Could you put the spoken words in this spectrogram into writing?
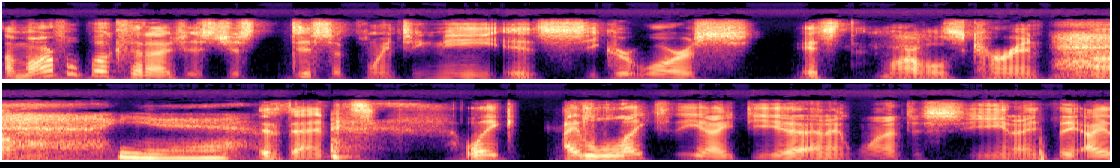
a Marvel book that I just just disappointing me is Secret Wars. It's Marvel's current um, yeah. event. like I liked the idea and I wanted to see, and I think I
